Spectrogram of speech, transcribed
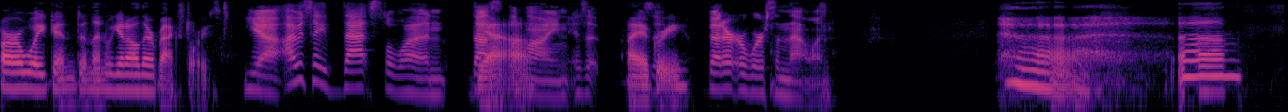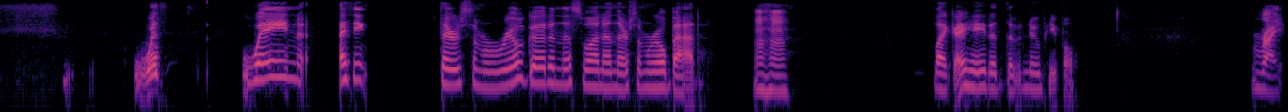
are awakened and then we get all their backstories. Yeah, I would say that's the one. That's Yeah. the line. Is it I Is it- agree. better or worse than that one? um, with Wayne, I think there's some real good in this one, and there's some real bad. hmm Like I hated the new people. Right.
